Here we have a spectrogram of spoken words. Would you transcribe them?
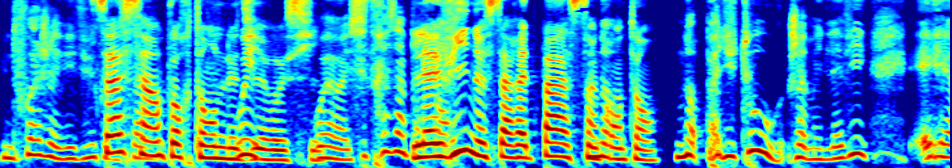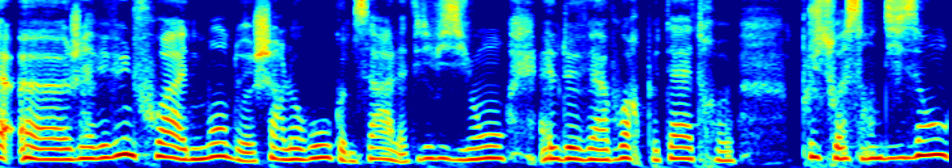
Une fois, j'avais vu Ça, c'est important de le Oui. dire aussi. Ouais, ouais, c'est très important. La vie ne s'arrête pas à 50 ans. Non, pas du tout, jamais de la vie. Et euh, j'avais vu une fois Edmond de Charleroux comme ça à la télévision. Elle devait avoir peut-être euh, plus de 70 ans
